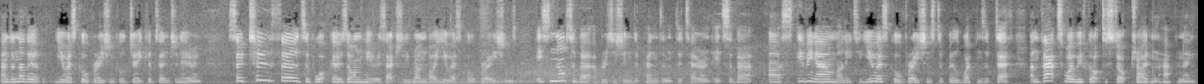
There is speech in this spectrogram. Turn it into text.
and another US corporation called Jacobs Engineering. So two thirds of what goes on here is actually run by US corporations. It's not about a British independent deterrent, it's about us giving our money to US corporations to build weapons of death. And that's why we've got to stop Trident happening.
